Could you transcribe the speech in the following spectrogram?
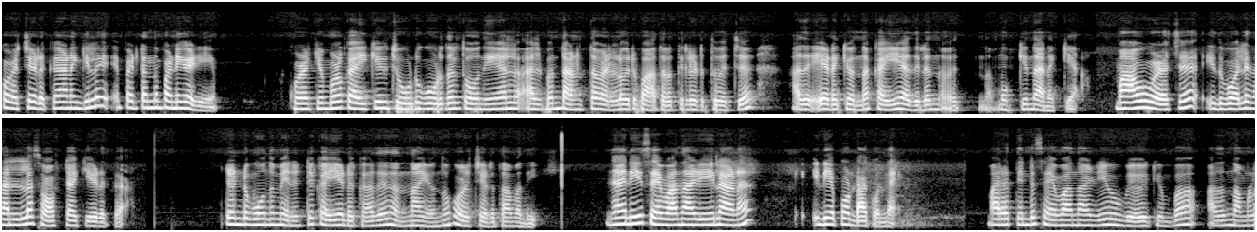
കുഴച്ചെടുക്കുകയാണെങ്കിൽ പെട്ടെന്ന് പണി കഴിയും. കുഴയ്ക്കുമ്പോൾ കൈക്ക് ചൂട് കൂടുതൽ തോന്നിയാൽ അല്പം തണുത്ത വെള്ളം ഒരു പാത്രത്തിൽ എടുത്ത് വെച്ച് അത് ഇടയ്ക്കൊന്ന് കൈ അതിൽ മുക്കി നനയ്ക്കുക. മാവ് കുഴച്ച് ഇതുപോലെ നല്ല സോഫ്റ്റാക്കി എടുക്കുക. രണ്ട് മൂന്ന് മിനിറ്റ് കൈ എടുക്കാതെ നന്നായി ഒന്ന് കുഴച്ചെടുത്താൽ മതി. ഞാൻ ഈ സേവാനാഴിയിലാണ് ഇടിയപ്പം ഉണ്ടാക്കുന്നത്. മരത്തിന്റെ സേവാനാഴി ഉപയോഗിക്കുമ്പോൾ അത് നമ്മൾ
